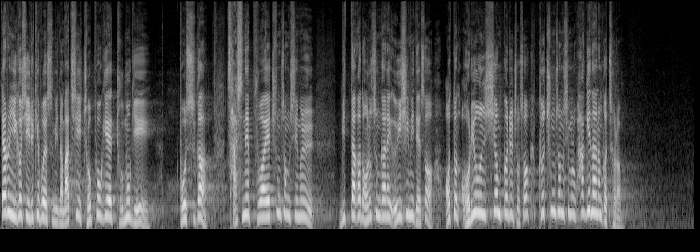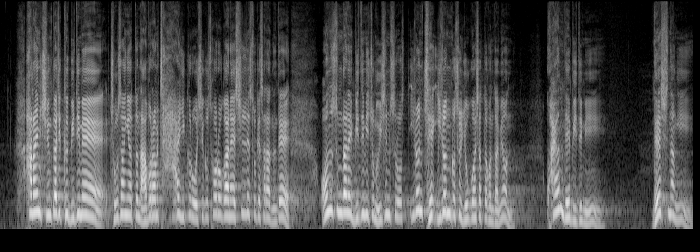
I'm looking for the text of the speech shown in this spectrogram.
때로는 이것이 이렇게 보였습니다. 마치 조폭의 두목이 보스가 자신의 부하의 충성심을 믿다가도 어느 순간에 의심이 돼서 어떤 어려운 시험거리를 줘서 그 충성심을 확인하는 것처럼 하나님 지금까지 그 믿음의 조상이었던 아브라함을 잘 이끌어 오시고 서로 간의 신뢰 속에 살았는데 어느 순간에 믿음이 좀 의심스러워 이런 제 이런 것을 요구하셨다고 한다면 과연 내 믿음이 내 신앙이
